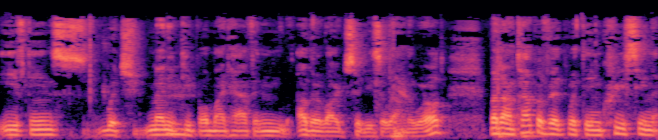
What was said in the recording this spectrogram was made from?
evenings, which many people might have in other large cities around the world. But on top of it, with the increasing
